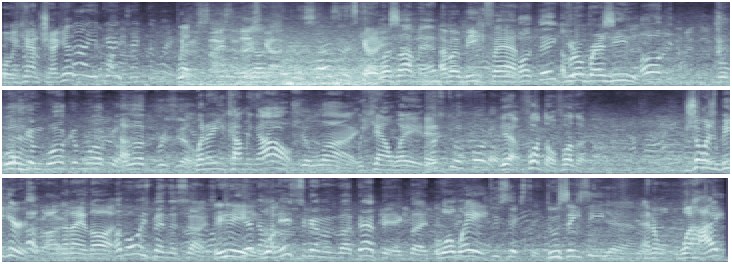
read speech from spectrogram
Well, we can't check it? No, you can't check the weight. Wait, The size of this guy. The size of this guy. What's up, man? I'm a big fan. Oh, thank I'm you. from Brazil. Oh, okay. Well, welcome, welcome, welcome. I love Brazil. When are you coming out? July. We can't wait. Let's do a photo. Yeah, photo, photo. You're so much bigger Oh, I- than I thought. I've always been this size. Really? Yeah, on Instagram, I'm about that big, but. What weight? 260. 260? Yeah. And what height?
